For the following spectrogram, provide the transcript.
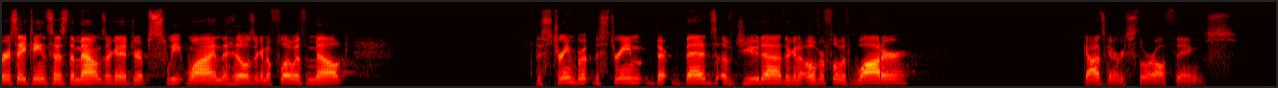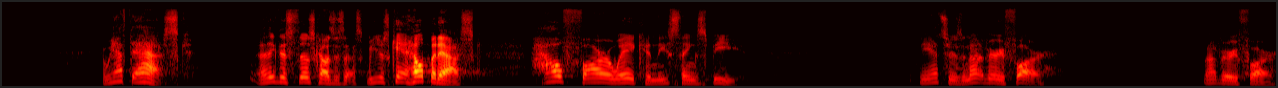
Verse 18 says, The mountains are going to drip sweet wine, the hills are going to flow with milk. The stream, the stream beds of Judah, they're going to overflow with water. God's going to restore all things. And we have to ask. I think this does cause us to ask. We just can't help but ask how far away can these things be? The answer is not very far. Not very far.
